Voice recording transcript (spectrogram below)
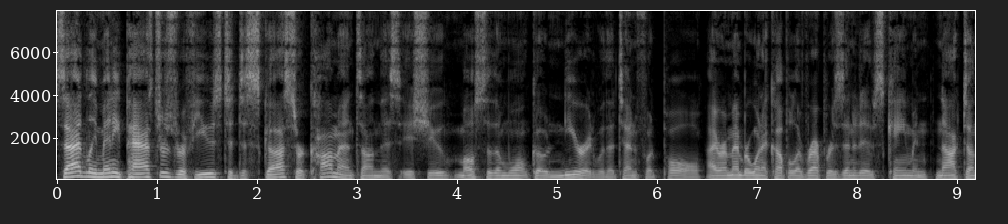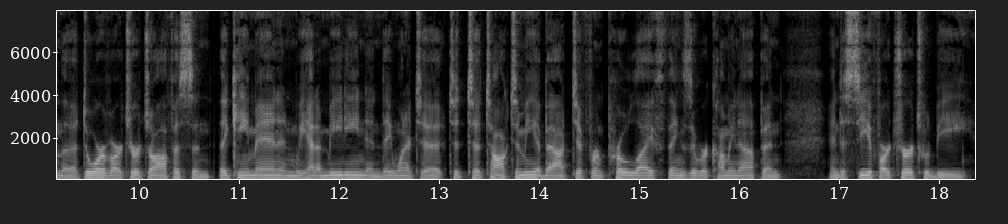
Sadly, many pastors refuse to discuss or comment on this issue. Most of them won't go near it with a 10 foot pole. I remember when a couple of representatives came and knocked on the door of our church office and they came in and we had a meeting and they wanted to, to, to talk to me about different pro life things that were coming up and, and to see if our church would be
